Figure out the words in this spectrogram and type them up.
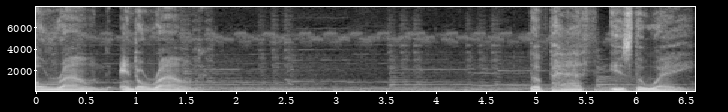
Around and around. The path is the way.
